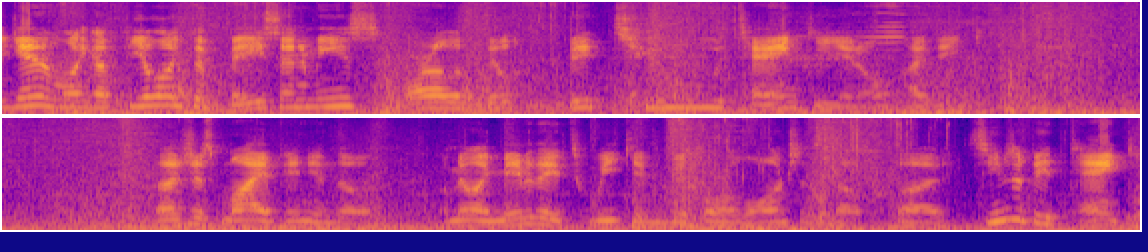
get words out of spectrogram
Again, like I feel like the base enemies are a bit, too tanky, you know. I think. That's just my opinion, though. I mean, like maybe they tweak it before launch and stuff, but it seems a bit tanky.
